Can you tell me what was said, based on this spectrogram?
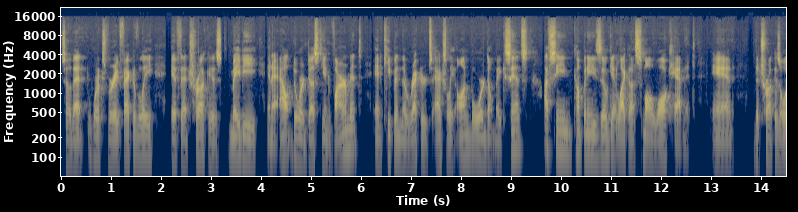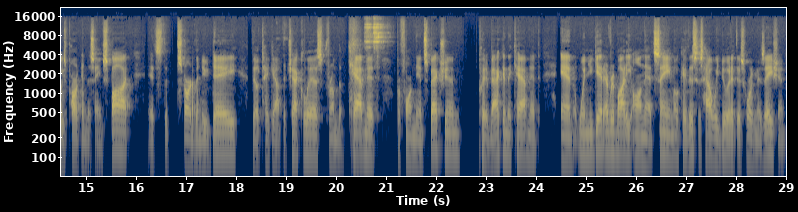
So that works very effectively. If that truck is maybe in an outdoor dusty environment and keeping the records actually on board don't make sense, I've seen companies they'll get like a small wall cabinet and the truck is always parked in the same spot. It's the start of a new day. They'll take out the checklist from the cabinet, perform the inspection, put it back in the cabinet. And when you get everybody on that same, okay, this is how we do it at this organization,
